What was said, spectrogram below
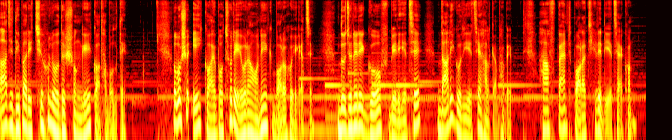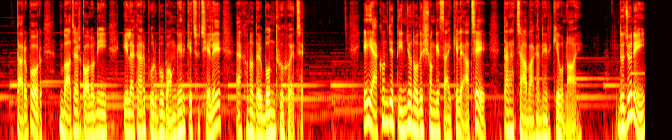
আজ দীপার ইচ্ছে হলো ওদের সঙ্গে কথা বলতে। অবশ্য এই কয় বছরে ওরা অনেক বড় হয়ে গেছে। দুজনেরই গোফ বেরিয়েছে, দাড়ি গজিয়েছে হালকাভাবে। হাফ প্যান্ট পরা ছেড়ে দিয়েছে এখন। তার উপর বাজার কলোনি, এলাকার পূর্ববঙ্গের কিছু ছেলে এখন ওদের বন্ধু হয়েছে। এই এখন যে তিনজন ওদের সঙ্গে সাইকেলে আছে, তারা চা বাগানের কেউ নয়। দুজনেই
